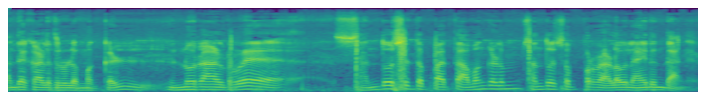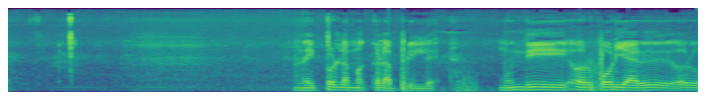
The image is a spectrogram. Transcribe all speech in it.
அந்த காலத்தில் உள்ள மக்கள் இன்னொரு ஆள்ற சந்தோஷத்தை பார்த்து அவங்களும் சந்தோஷப்படுற அளவில் இருந்தாங்க. ஆனால் இப்போ உள்ள மக்கள் அப்படி இல்லை. முந்தி ஒரு போடியார் ஒரு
